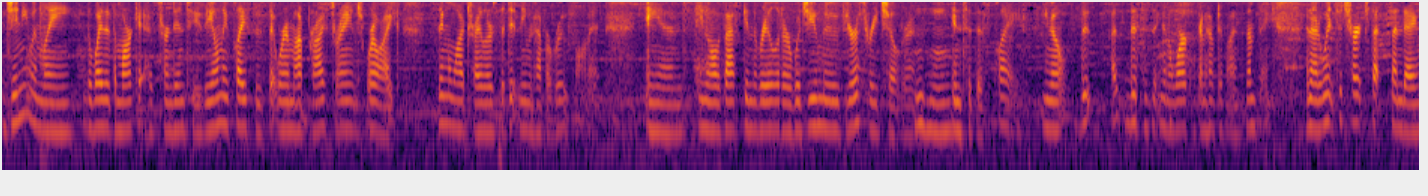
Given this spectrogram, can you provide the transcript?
genuinely, the way that the market has turned into, the only places that were in my price range were like single wide trailers that didn't even have a roof on it. And, you know, I was asking the realtor, would you move your three children mm-hmm. into this place? You know, th- this isn't going to work. We're going to have to find something. And I went to church that Sunday,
